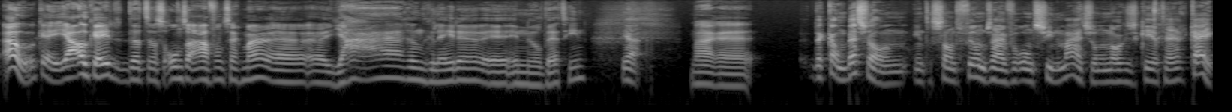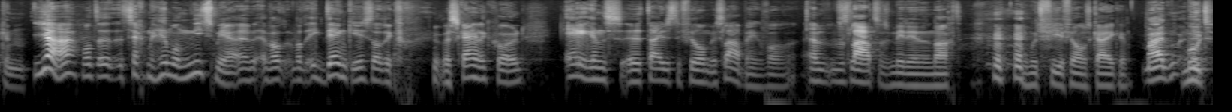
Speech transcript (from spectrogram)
Oh, oké. Ja, oké. Dat was onze avond, zeg maar. eh, jaren geleden in 013. Ja. Maar Dat kan best wel een interessante film zijn voor ons cinematjes om nog eens een keer te herkijken. ja, want het zegt me helemaal niets meer. En en wat, wat ik denk is dat ik waarschijnlijk gewoon ergens eh, tijdens de film in slaap ben gevallen. En dat was later, was midden in de nacht. Je moet vier films kijken. Maar het, Moet.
